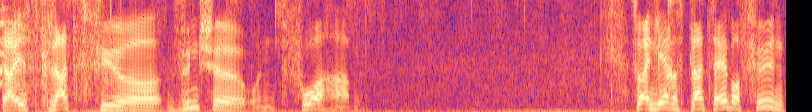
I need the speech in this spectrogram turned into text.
Da ist Platz für Wünsche und Vorhaben. So ein leeres Blatt selber füllen,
